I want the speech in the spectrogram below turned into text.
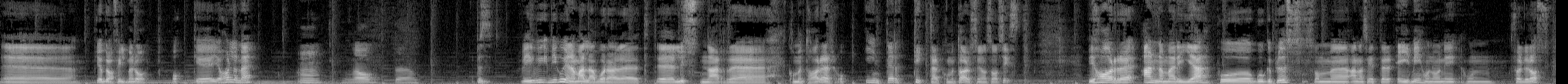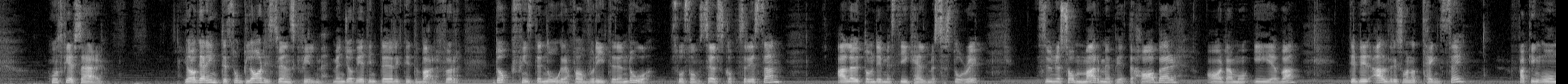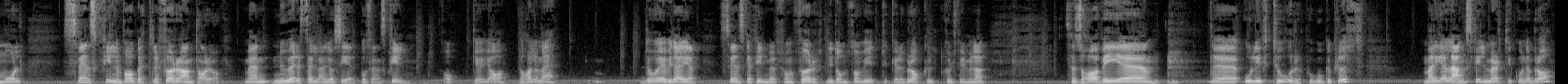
eh, gör bra filmer då. Och eh, jag håller med. mm, ja, det, Precis. Vi, vi, vi går igenom alla våra eh, eh lyssnarkommentarer eh, och inte tittarkommentarer som jag sa sist. Vi har eh, Anna Maria på Google Plus som annars heter Amy. Hon, hon, hon följer oss. Hon skrev så här. Jag är inte så glad i svensk film, men jag vet inte riktigt varför. Dock finns det några favoriter ändå, såsom Sällskapsresan, alla utom det med Stig-Helmers story, Sune Sommar med Peter Haber, Adam och Eva, det blir aldrig som man har tänkt sig, Fucking Åmål, Svensk film var bättre förr antar jag, men nu är det sällan jag ser på svensk film. Och eh, ja, jag håller med. Då är vi där igen. Svenska filmer från förr, det är de som vi tycker är bra, kult, kultfilmerna. Sen så har vi eh, eh, Olive Thor på Google+. Maria Langs filmer tycker hon är bra.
